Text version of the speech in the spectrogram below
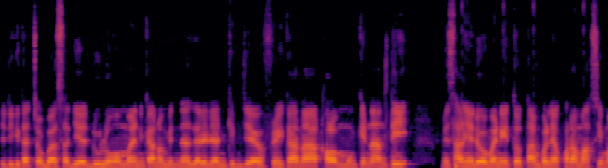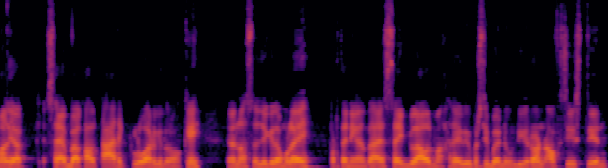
Jadi kita coba saja dulu memainkan Omid Nazari dan Kim Jeffrey karena kalau mungkin nanti misalnya dua pemain itu tampilnya kurang maksimal ya saya bakal tarik keluar gitu loh. Oke. Dan langsung aja kita mulai pertandingan antara Seglal menghadapi Persib Bandung di round of 16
